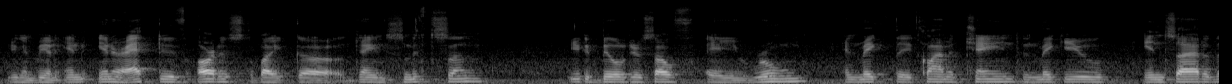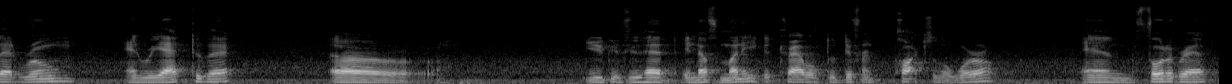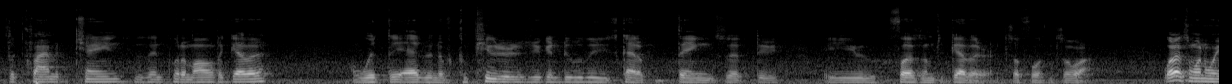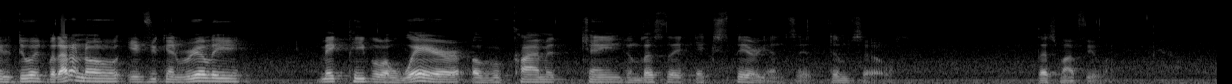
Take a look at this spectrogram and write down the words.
you can be an in, interactive artist like uh, James Smithson. You could build yourself a room and make the climate change and make you inside of that room and react to that. Uh, you, if you had enough money, you could travel to different parts of the world and photograph the climate change and then put them all together with the advent of computers, you can do these kind of things that uh, you fuzz them together and so forth and so on. Well, that's one way to do it, but I don't know if you can really make people aware of climate change unless they experience it themselves. That's my feeling.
